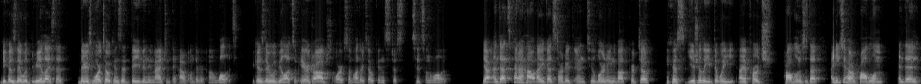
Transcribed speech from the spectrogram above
because they would realize that there's more tokens that they even imagined they have on their uh, wallets because there would be lots of airdrops or some other tokens just sits on the wallet. Yeah, and that's kind of how I got started into learning about crypto because usually the way I approach problems is that I need to have a problem and then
